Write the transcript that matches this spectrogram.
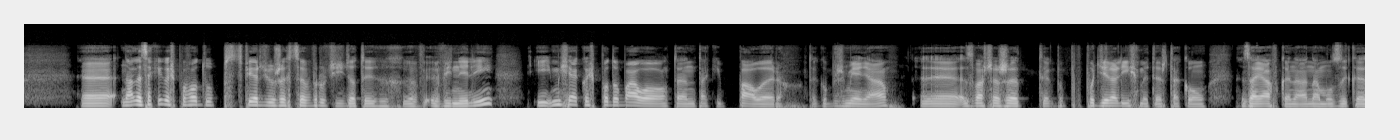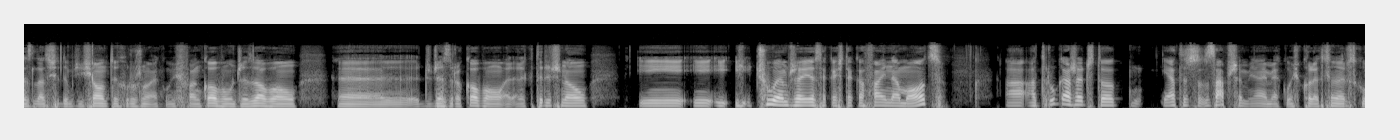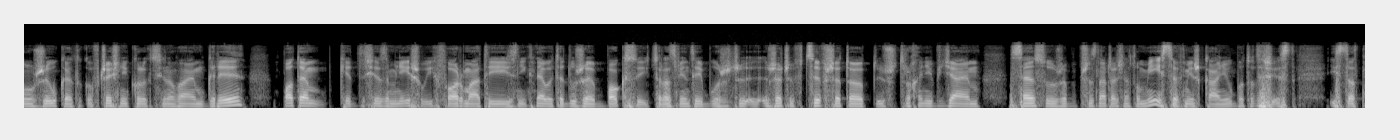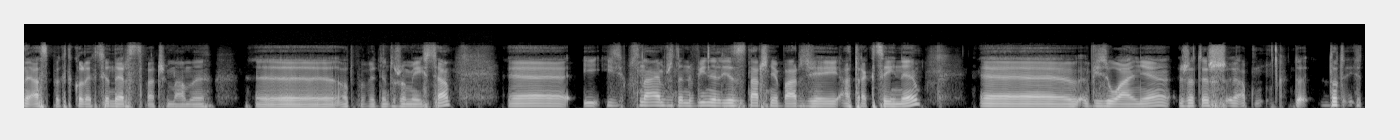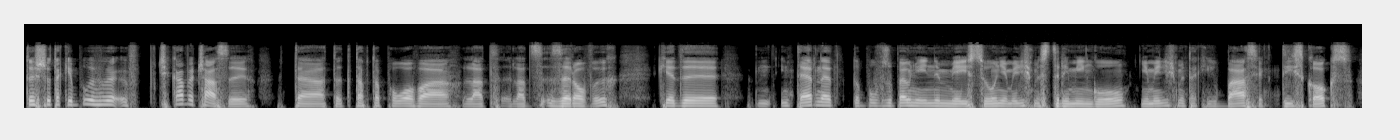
E, no ale z jakiegoś powodu stwierdził, że chce wrócić do tych winyli i mi się jakoś podobało ten taki power tego brzmienia, e, zwłaszcza, że jakby podzielaliśmy też taką zajawkę na, na muzykę z lat 70., różną jakąś funkową, jazzową, e, jazz rockową, elektryczną i, i, i czułem, że jest jakaś taka fajna moc, a, a druga rzecz to ja też zawsze miałem jakąś kolekcjonerską żyłkę, tylko wcześniej kolekcjonowałem gry. Potem, kiedy się zmniejszył ich format i zniknęły te duże boksy i coraz więcej było rzeczy, rzeczy w cyfrze, to już trochę nie widziałem sensu, żeby przeznaczać na to miejsce w mieszkaniu, bo to też jest istotny aspekt kolekcjonerstwa, czy mamy e, odpowiednio dużo miejsca. I, I uznałem, że ten winyl jest znacznie bardziej atrakcyjny. E, wizualnie, że też do, do, to jeszcze takie były ciekawe czasy, ta, ta, ta połowa lat, lat zerowych, kiedy internet to był w zupełnie innym miejscu, nie mieliśmy streamingu, nie mieliśmy takich baz jak Discogs,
